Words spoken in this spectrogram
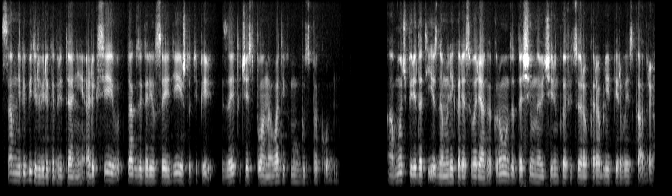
Сам не любитель Великобритании, Алексеев так загорелся идеей, что теперь за эту часть плана Вадик мог быть спокоен. А в ночь перед отъездом лекаря-сваряга Кроун затащил на вечеринку офицеров кораблей первой эскадры.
